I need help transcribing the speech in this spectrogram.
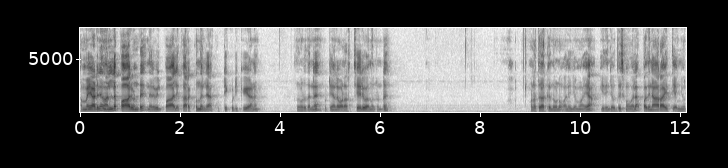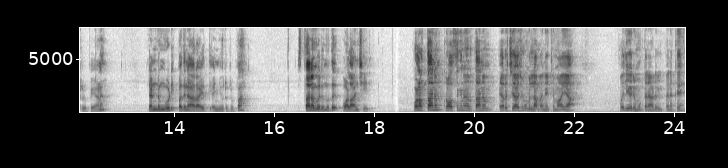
അമ്മയാടിന് നല്ല പാലുണ്ട്. നിലവിൽ പാൽ കറക്കുന്നില്ല. കുട്ടി കുടിക്കുകയാണ്. അതുകൊണ്ട് തന്നെ കുട്ടി നല്ല വളർച്ചയിൽ വന്നിട്ടുണ്ട്. വളർത്തുകാർക്ക് എന്തുകൊണ്ടും അനുയോജ്യമായ ഇതിന്റെ ഉദ്ദേശം വില പതിനാറായിരത്തി അഞ്ഞൂറ് രൂപയാണ്. രണ്ടും കൂടി പതിനാറായിരത്തി അഞ്ഞൂറ് രൂപ. സ്ഥലം വരുന്നത് വളാഞ്ചേരി. വളർത്താനും ക്രോസിങ്ങിന് നിർത്താനും ഇറച്ചി ആവശ്യവുമെല്ലാം അനുയോജ്യമായ വലിയൊരു മുട്ടനാട് വിൽപ്പനക്ക്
